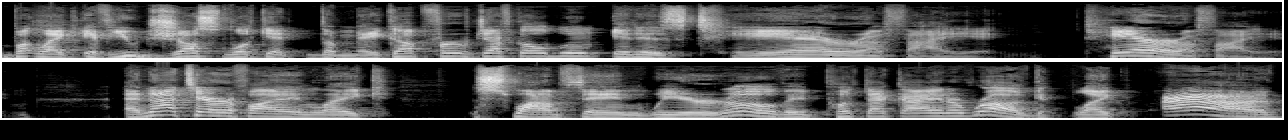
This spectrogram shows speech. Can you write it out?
But like, if you just look at the makeup for Jeff Goldblum, it is terrifying, terrifying, and not terrifying like Swamp Thing weird. Oh, they put that guy in a rug. Like ah,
